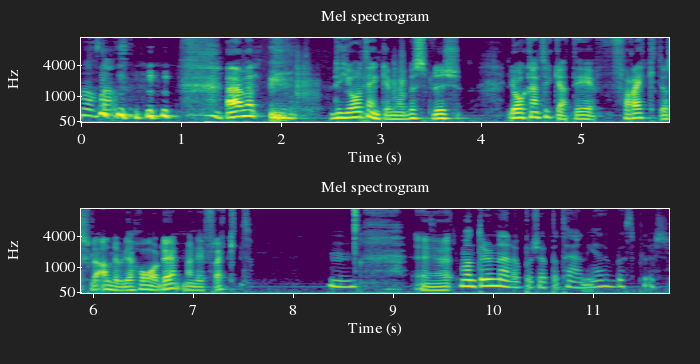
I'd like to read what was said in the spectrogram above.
någonstans. Nej men det jag tänker med bussflyg. Jag kan tycka att det är fräckt. Jag skulle aldrig vilja ha det men det är fräckt. Mm. Eh, Var inte du nära på att köpa tärningar i bössplysch?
